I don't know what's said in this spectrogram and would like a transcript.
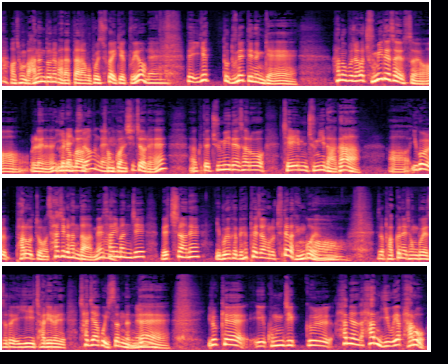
아, 좀 많은 돈을 받았다라고 볼 수가 있겠고요. 네. 근데 이게 또 눈에 띄는 게 한 후보자가 주미대사였어요. 원래는 그랬죠? 이명박 네 정권 시절에 아, 그때 주미대사로 재임 중이다가 어, 이걸 바로 좀 사직을 한 다음에 음. 사임한 지 며칠 안에 이 무역협회 협회장으로 추대가 된 거예요. 어. 그래서 박근혜 정부에서도 이 자리를 차지하고 있었는데 네. 이렇게 이 공직을 하면 한 이후에 바로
